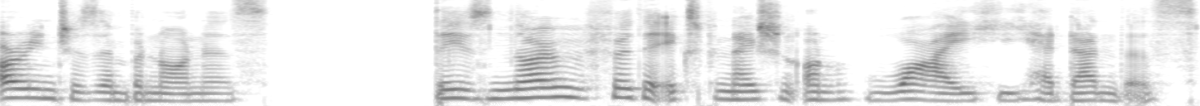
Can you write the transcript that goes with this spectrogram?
oranges and bananas. There's no further explanation on why he had done this.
